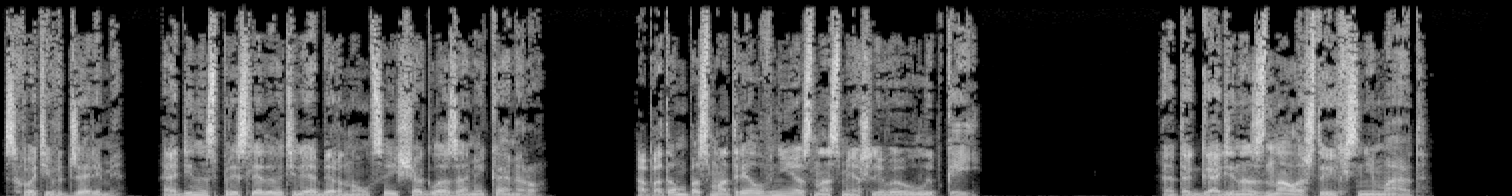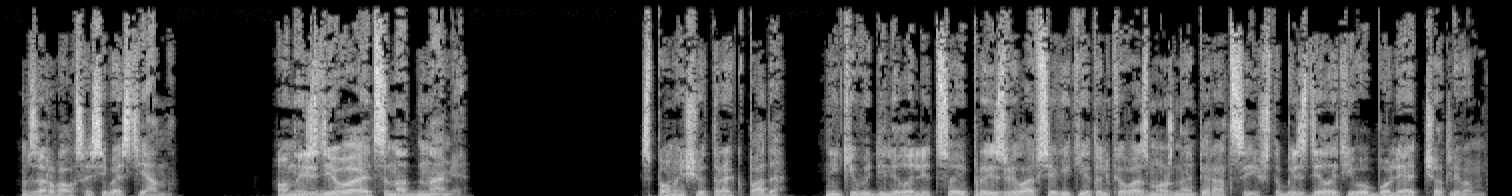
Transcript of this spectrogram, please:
Схватив Джереми, один из преследователей обернулся, ища глазами камеру, а потом посмотрел в нее с насмешливой улыбкой. «Эта гадина знала, что их снимают», — взорвался Себастьян. Он издевается над нами. С помощью трекпада Ники выделила лицо и произвела все какие только возможные операции, чтобы сделать его более отчетливым.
